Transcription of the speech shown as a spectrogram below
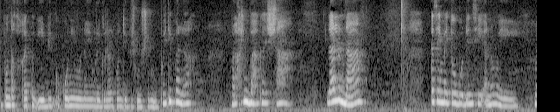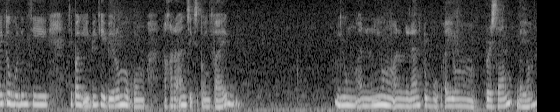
Pupunta ka kay pag-ibig, kukunin mo na yung regular contribution mo. Pwede pala. Malaking bagay siya. Lalo na, kasi may tubo din si ano eh, may tubo din si si pag-ibig eh. Pero mo kung nakaraan 6.5 yung ano yung ano nila tubo ay yung percent ba yun?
